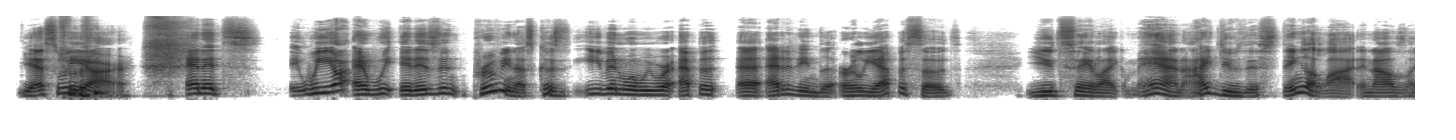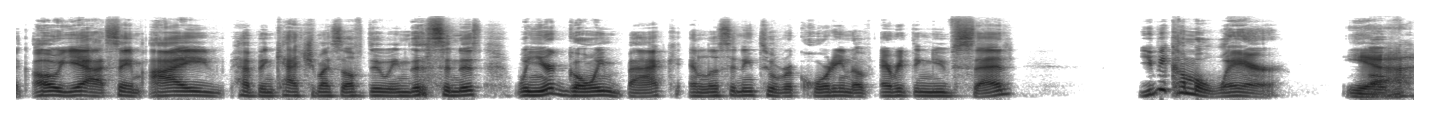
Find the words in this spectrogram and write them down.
Yes, we are, and it's we are, and we it isn't proving us because even when we were epi- uh, editing the early episodes, you'd say like, "Man, I do this thing a lot," and I was like, "Oh yeah, same. I have been catching myself doing this and this." When you're going back and listening to a recording of everything you've said, you become aware Yeah.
